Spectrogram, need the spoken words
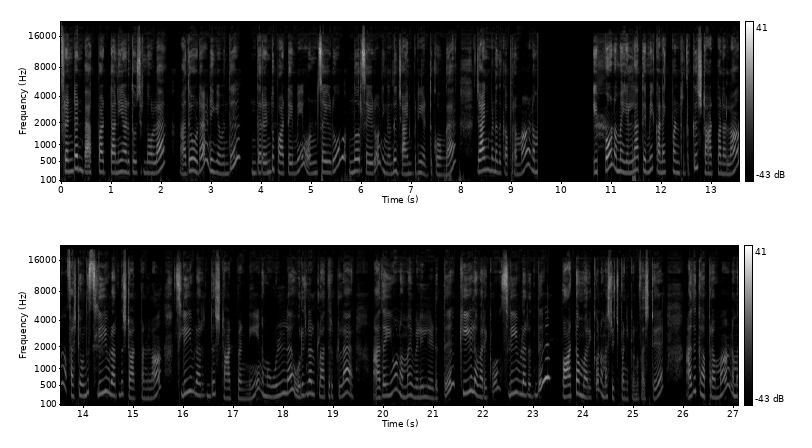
ஃப்ரண்ட் அண்ட் பேக் பார்ட் தனியாக எடுத்து வச்சுருந்தோம்ல அதோட நீங்கள் வந்து இந்த ரெண்டு பார்ட்டையுமே ஒன் சைடும் இன்னொரு சைடும் நீங்கள் வந்து ஜாயின் பண்ணி எடுத்துக்கோங்க. ஜாயின் பண்ணதுக்கப்புறமா நம்ம இப்போது நம்ம எல்லாத்தையுமே கனெக்ட் பண்ணுறதுக்கு ஸ்டார்ட் பண்ணலாம். ஃபஸ்ட்டு வந்து ஸ்லீவ்லேருந்து ஸ்டார்ட் பண்ணலாம். ஸ்லீவ்லேருந்து ஸ்டார்ட் பண்ணி நம்ம உள்ள ஒரிஜினல் கிளாத் இருக்குல்ல அதையும் நம்ம வெளியில் எடுத்து கீழே வரைக்கும் ஸ்லீவ்லேருந்து பாட்டம் வரைக்கும் நம்ம ஸ்டிச் பண்ணிக்கணும் ஃபஸ்ட்டு அதுக்கப்புறமா நம்ம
